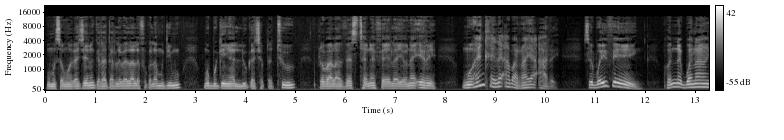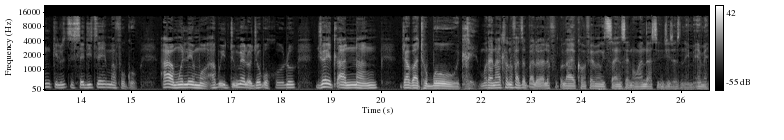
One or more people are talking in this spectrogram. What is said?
mo mosong wa ka jeno ke rata re lebelela lefoko la modimo mo bukeng ya luka chapter 2 re bala verse 10 fela yona e re moenkgele a ba raya a re seboifeng gonne bonang ke lotsiseditse mafoko a molemo a boitumelo jo bogolo jo e tla nnang jwa batho botlhe. Morena a tlhonofatse palo ya lefoko la confirming with science and wonders in jesus name. Amen.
